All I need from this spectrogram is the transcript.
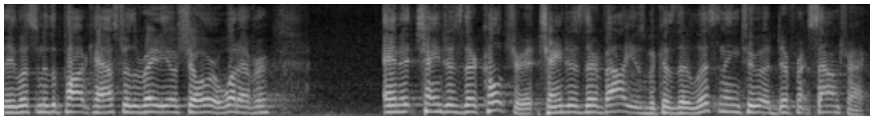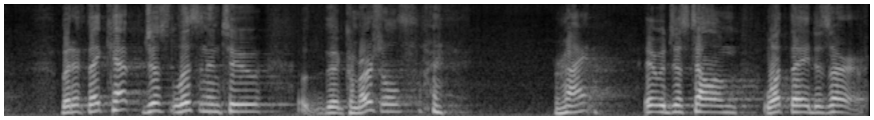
they listen to the podcast or the radio show or whatever, and it changes their culture, it changes their values because they're listening to a different soundtrack. But if they kept just listening to the commercials, right? It would just tell them what they deserve.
